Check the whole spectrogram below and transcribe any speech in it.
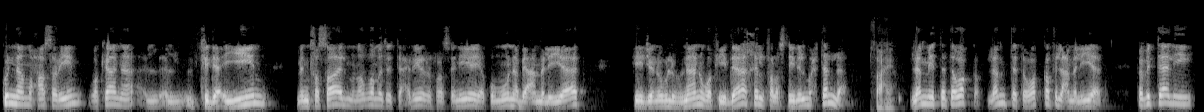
كنا محاصرين وكان الفدائيين من فصائل منظمة التحرير الفلسطينية يقومون بعمليات في جنوب لبنان وفي داخل فلسطين المحتلة. صحيح. لم تتوقف لم تتوقف العمليات. فبالتالي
